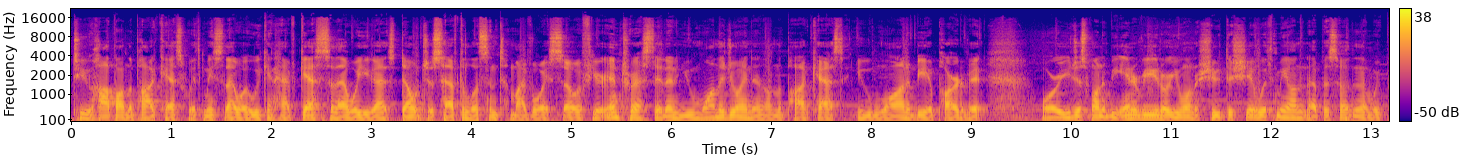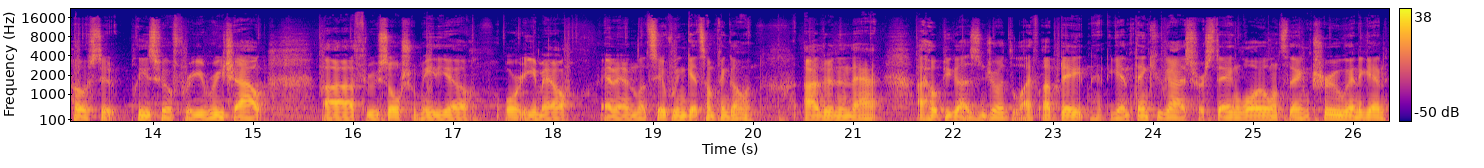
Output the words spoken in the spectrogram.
to hop on the podcast with me so that way we can have guests so that way you guys don't just have to listen to my voice. So if you're interested and you want to join in on the podcast and you want to be a part of it or you just want to be interviewed or you want to shoot the shit with me on an episode and then we post it, please feel free reach out uh, through social media or email, and then let's see if we can get something going. Other than that, I hope you guys enjoyed the life update. And again, thank you guys for staying loyal and staying true. And again,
